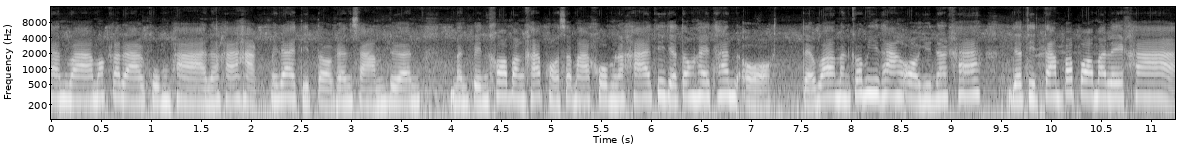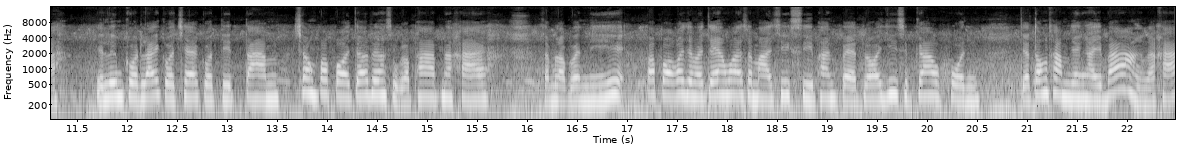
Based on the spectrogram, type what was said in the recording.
ธันวามกรากุมภานะคะหักไม่ได้ติดต่อกัน 3 เดือน มันเป็นข้อบังคับของสมาคมนะคะ ที่จะต้องให้ท่านออก แต่ว่ามันก็มีทางออกอยู่นะคะ เดี๋ยวติดตามป้าปอมาเลยค่ะ อย่าลืมกดไลค์กดแชร์กดติดตาม ช่องป้าปอเจ้าเรื่องสุขภาพนะคะสำหรับวันนี้ป้าปอก็จะมาแจ้งว่าสมาชิก 4,829 คน จะต้องทำยังไงบ้างนะคะ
